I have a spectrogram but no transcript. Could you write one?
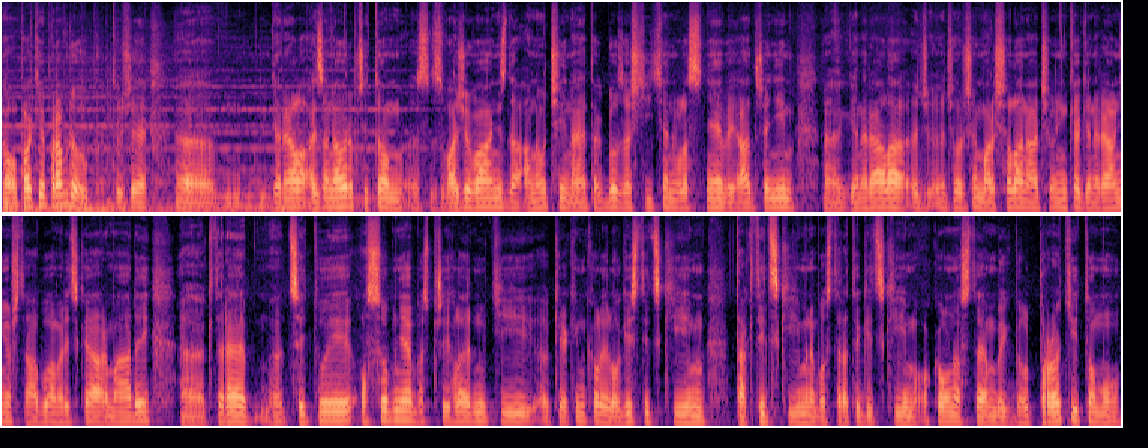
No opak je pravdou, protože eh, generál Eisenhower při tom zvažování, zda ano či ne, tak byl zaštítěn vlastně vyjádřením eh, generála George Marshalla, náčelníka generálního štábu americké armády, eh, které, eh, cituji, osobně bez přihlédnutí k jakýmkoliv logistickým, taktickým nebo strategickým okolnostem bych byl proti tomu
